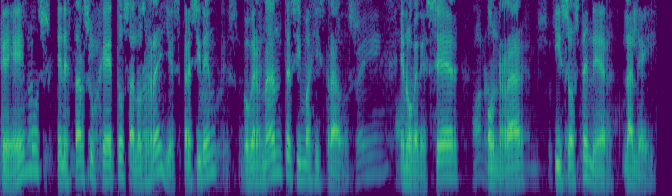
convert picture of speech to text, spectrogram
creemos en estar sujetos a los reyes, presidentes, gobernantes y magistrados, en obedecer, honrar y sostener la ley.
